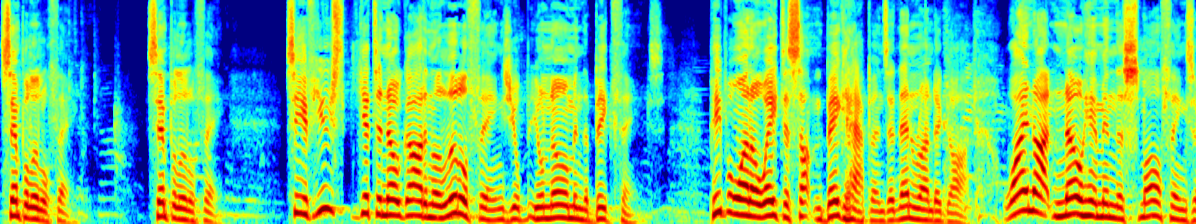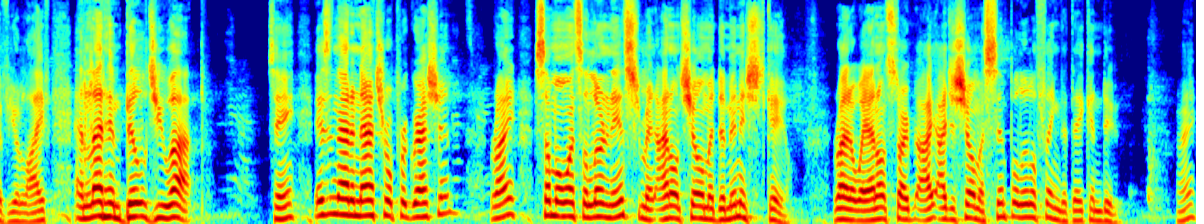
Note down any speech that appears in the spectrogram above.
Simple little thing. Simple little thing. See, if you get to know God in the little things, you'll, you'll know Him in the big things. People want to wait till something big happens and then run to God. Why not know Him in the small things of your life and let Him build you up? See? Isn't that a natural progression? Right? Someone wants to learn an instrument. I don't show them a diminished scale right away. I don't start, I, I just show them a simple little thing that they can do right?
